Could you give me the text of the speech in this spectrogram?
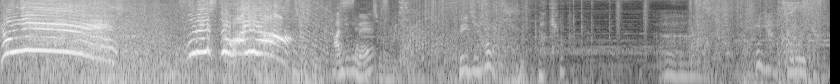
형님! breast fire! 안 죽네 돼지 형 이렇게 그냥 보고 있다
